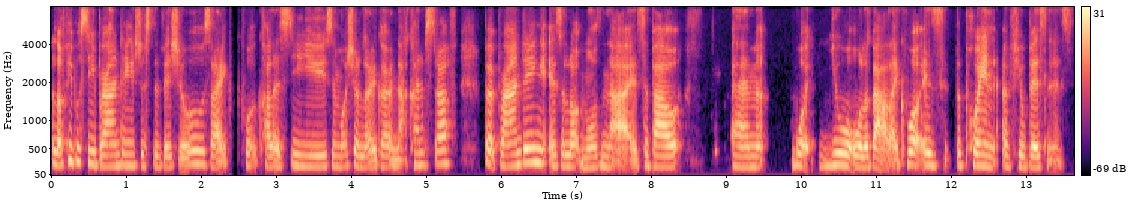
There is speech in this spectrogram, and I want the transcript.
a lot of people see branding as just the visuals, like what colors do you use and what's your logo and that kind of stuff. But branding is a lot more than that. It's about um, what you're all about. Like, what is the point of your business?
